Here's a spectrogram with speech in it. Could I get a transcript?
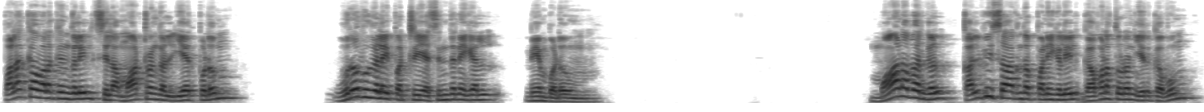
பழக்க வழக்கங்களில் சில மாற்றங்கள் ஏற்படும். உறவுகளை பற்றிய சிந்தனைகள் மேம்படும். மாணவர்கள் கல்வி சார்ந்த பணிகளில் கவனத்துடன் இருக்கவும்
